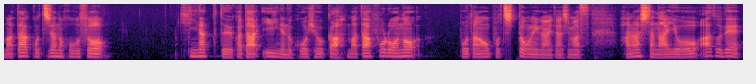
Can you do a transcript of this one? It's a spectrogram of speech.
また、こちらの放送、気になったという方、いいねの高評価、またフォローのボタンをポチッとお願いいたします。話した内容を後で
